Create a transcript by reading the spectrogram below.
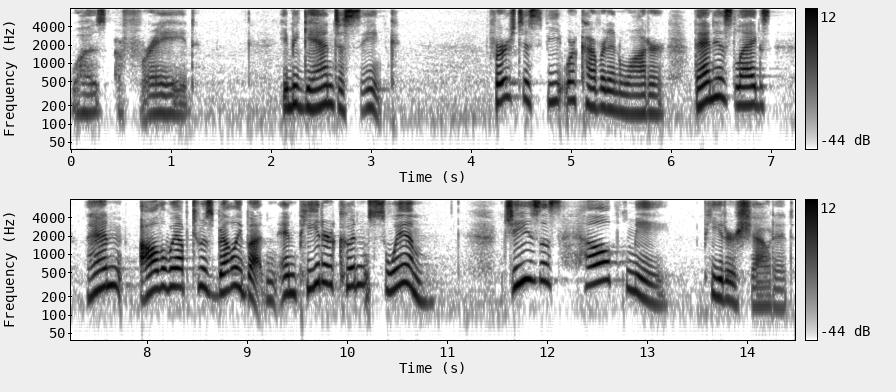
was afraid. He began to sink. First, his feet were covered in water, then his legs, then all the way up to his belly button, and Peter couldn't swim. Jesus, help me, Peter shouted.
